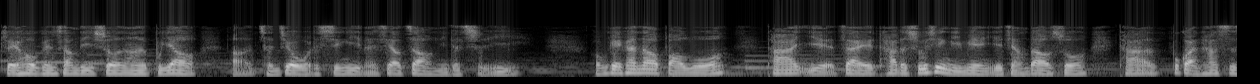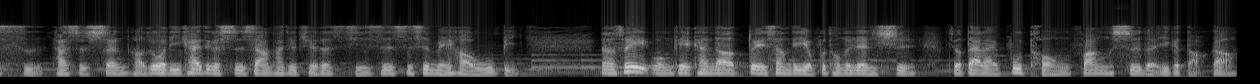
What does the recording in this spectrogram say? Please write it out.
最后跟上帝说：“然后不要啊成就我的心意，乃是要照你的旨意。”我们可以看到保罗，他也在他的书信里面也讲到说，他不管他是死，他是生，好，如果离开这个世上，他就觉得其实是是美好无比。那所以我们可以看到，对上帝有不同的认识，就带来不同方式的一个祷告。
